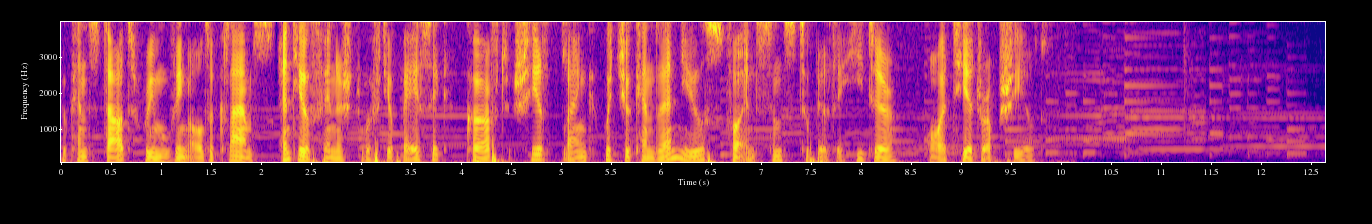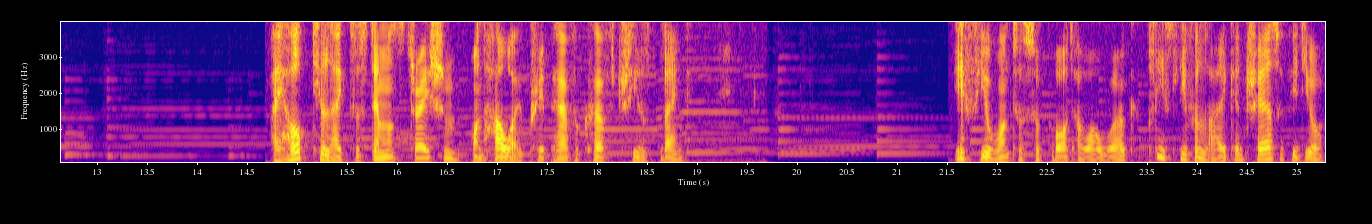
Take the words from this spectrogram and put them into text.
you can start removing all the clamps and you're finished with your basic curved shield blank which you can then use for instance to build a heater or a teardrop shield. I hoped you liked this demonstration on how I prepare the curved shield blank if you want to support our work, please leave a like and share the video.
